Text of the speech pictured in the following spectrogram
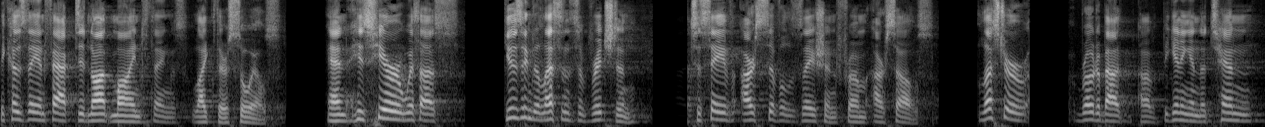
because they, in fact, did not mind things like their soils. And he's here with us using the lessons of Bridgeton to save our civilization from ourselves. Lester wrote about uh, beginning in the 10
